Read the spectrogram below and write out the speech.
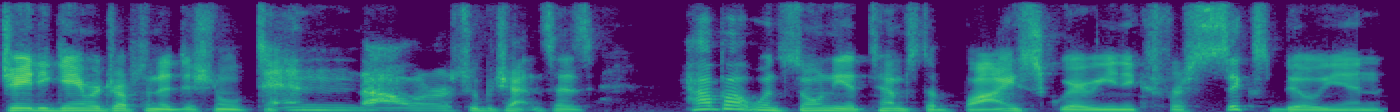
JD Gamer drops an additional ten dollars super chat and says, "How about when Sony attempts to buy Square Enix for six billion?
